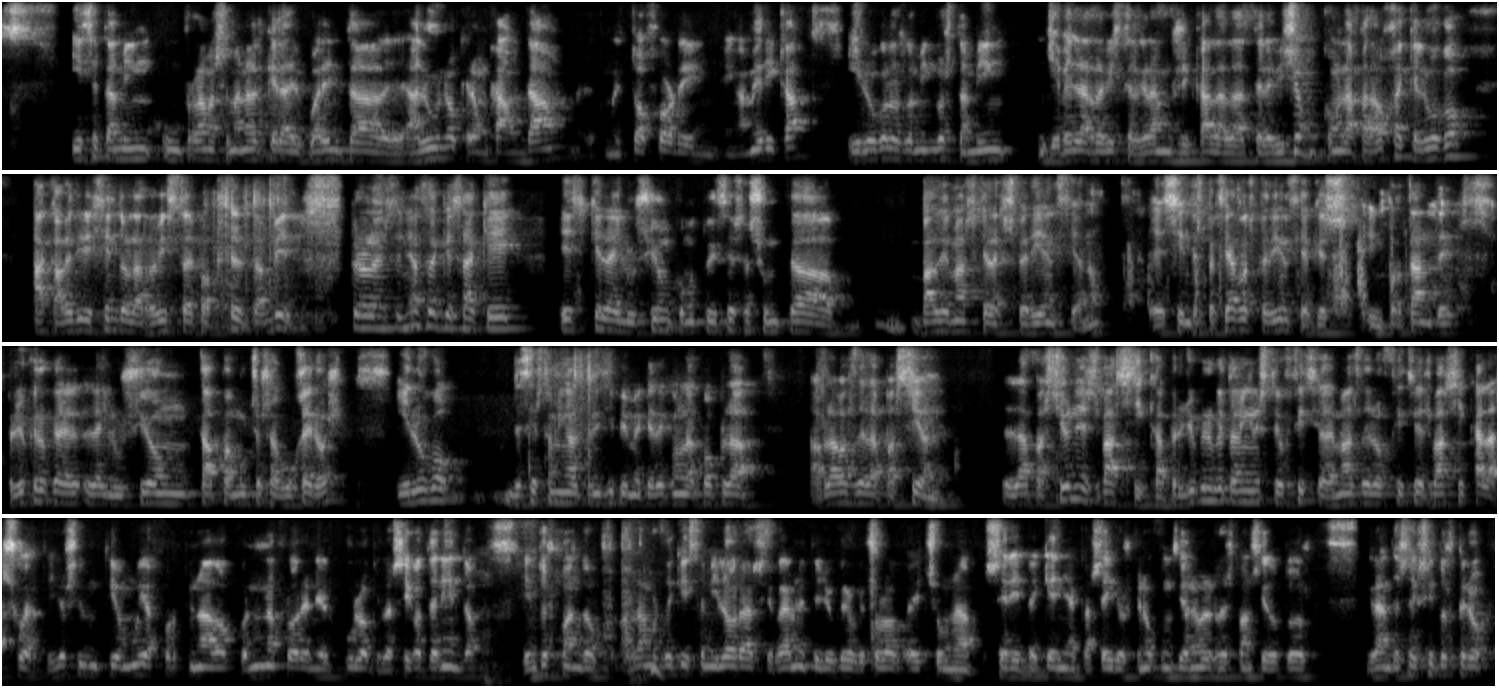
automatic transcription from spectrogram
hice también un programa semanal que era del 40 al 1, que era un countdown, como el Top 40 en, América, y luego los domingos también llevé la revista El Gran Musical a la televisión, con la paradoja que luego acabé dirigiendo la revista de papel también. Pero la enseñanza que saqué es que la ilusión, como tú dices, Asunta, vale más que la experiencia, ¿no? Eh, sin despreciar la experiencia, que es importante, pero yo creo que la ilusión tapa muchos agujeros. Y luego, decías también al principio, y me quedé con la copla, hablabas de la pasión la pasión es básica, pero yo creo que también en este oficio, además del oficio, es básica la suerte. Yo soy un tío muy afortunado con una flor en el culo que la sigo teniendo. Y entonces cuando hablamos de 15.000 horas, y realmente yo creo que solo he hecho una serie pequeña, Caseiros, que no funcionó, el resto han sido todos grandes éxitos, pero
